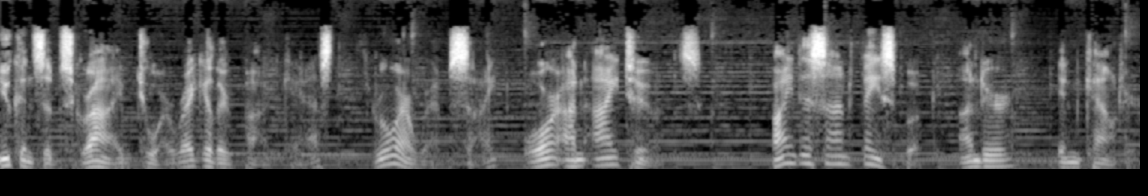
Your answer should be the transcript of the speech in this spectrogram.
You can subscribe to our regular podcast through our website or on iTunes. Find us on Facebook under Encounter.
